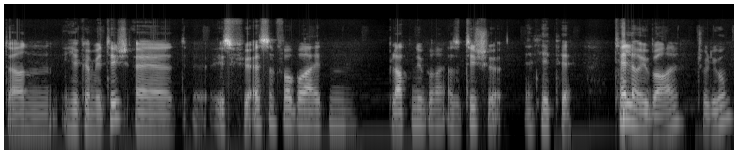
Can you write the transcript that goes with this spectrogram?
Dann, hier können wir Tisch, äh, ist für Essen vorbereiten, Platten überall, also Tische, äh, Teller überall, Entschuldigung.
